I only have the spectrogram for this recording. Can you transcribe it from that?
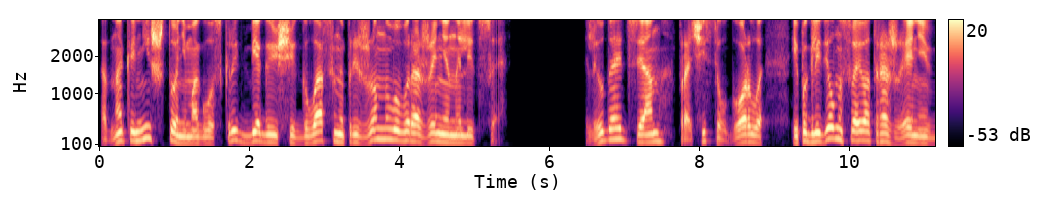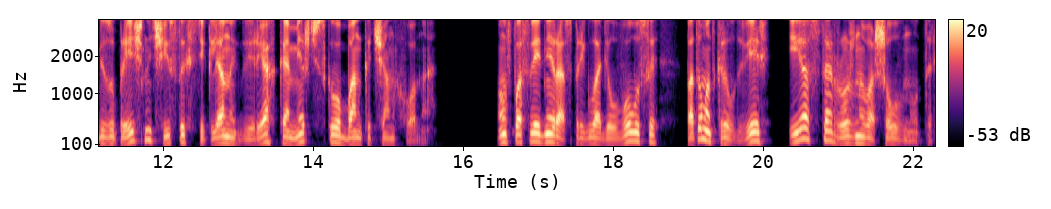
Однако ничто не могло скрыть бегающих глаз и напряженного выражения на лице. Лю Дайцян прочистил горло и поглядел на свое отражение в безупречно чистых стеклянных дверях коммерческого банка Чанхона. Он в последний раз пригладил волосы, потом открыл дверь и осторожно вошел внутрь.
